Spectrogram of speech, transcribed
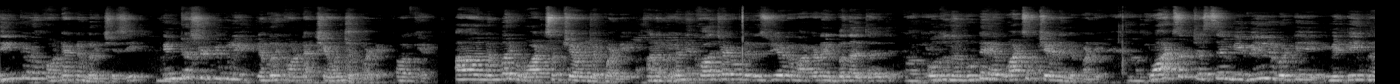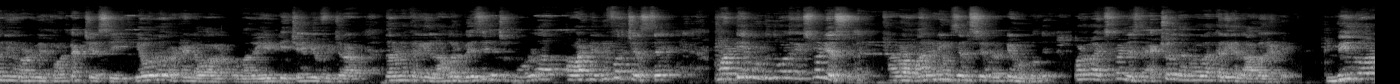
దీంట్లో కాంటాక్ట్ నెంబర్ ఇచ్చేసి ఇంట్రెస్టెడ్ పీపుల్ ఈ నెంబర్ కాంటాక్ట్ చేయమని చెప్పండి. ఓకే ఆ నెంబర్కి వాట్సాప్ చేయమని చెప్పండి. అంటే కాల్ చేయడం రిసీవ్ చేయడం మాట్లాడడం ఇబ్బంది అవుతుంది. అవుతుంది అనుకుంటే వాట్సాప్ చేయండి చెప్పండి. వాట్సాప్ చేస్తే మీ వీలుని బట్టి మీ టీం కానీ ఎవరైనా మీరు కాంటాక్ట్ చేసి ఎవరెవరు అటెండ్ అవ్వాలనుకున్నారు ఏంటి చేంజ్ ఆఫ్ ఫ్యూచర్ దానిలో కలిగే లాభాలు బేసిక్గా చెప్పిన వల్ల వాటిని రిఫర్ చేస్తే మా టీం ఉంటుంది వాళ్ళకి ఎక్స్ప్లెయిన్ చేస్తుంది. అలా మార్కెటింగ్ సెల్స్ టీం ఉంటుంది. వాళ్ళు ఎక్స్ప్లెయిన్ చేస్తుంది యాక్చువల్గా దానివల్ల కలిగే లాభాలు ఏంటి? మీ ద్వారా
